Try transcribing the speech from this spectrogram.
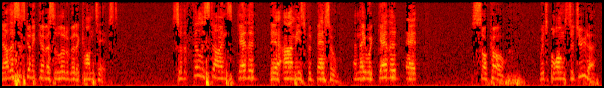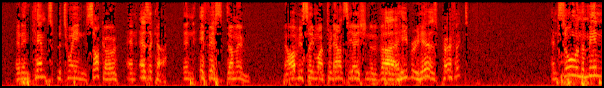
Now, this is going to give us a little bit of context. So, the Philistines gathered their armies for battle, and they were gathered at Socoh, which belongs to Judah, and encamped between Socoh and Azekah in Ephes Damim. Now, obviously, my pronunciation of uh, Hebrew here is perfect. And Saul and the men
